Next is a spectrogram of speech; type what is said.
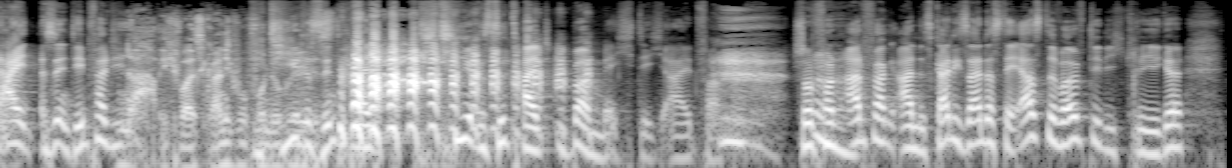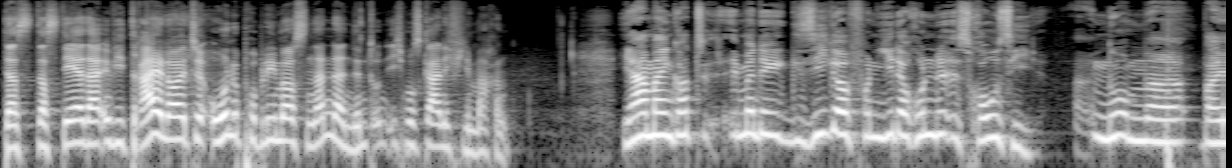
nein, also in dem Fall, die, Na, ich weiß gar nicht, wovon die du Tiere redest. sind halt, die Tiere sind halt übermächtig einfach. Schon von Anfang an. Es kann nicht sein, dass der erste Wolf, den ich kriege, dass, dass der da irgendwie drei Leute ohne Probleme auseinander nimmt und ich muss gar nicht viel machen. Ja, mein Gott, immer der Sieger von jeder Runde ist Rosie. Nur um äh, bei.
